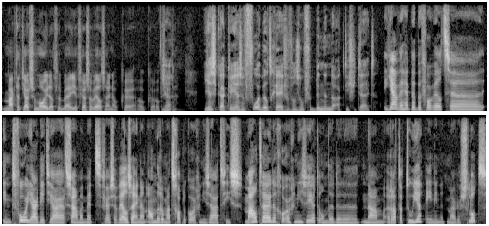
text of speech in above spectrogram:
maakt dat juist zo mooi dat we bij Versa Welzijn ook, uh, ook, ook zitten. Jessica, kun je eens een voorbeeld geven van zo'n verbindende activiteit? Ja, we hebben bijvoorbeeld uh, in het voorjaar dit jaar samen met Versa Welzijn en andere maatschappelijke organisaties maaltijden georganiseerd onder de naam Ratatouille. Eén in het Muiderslot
